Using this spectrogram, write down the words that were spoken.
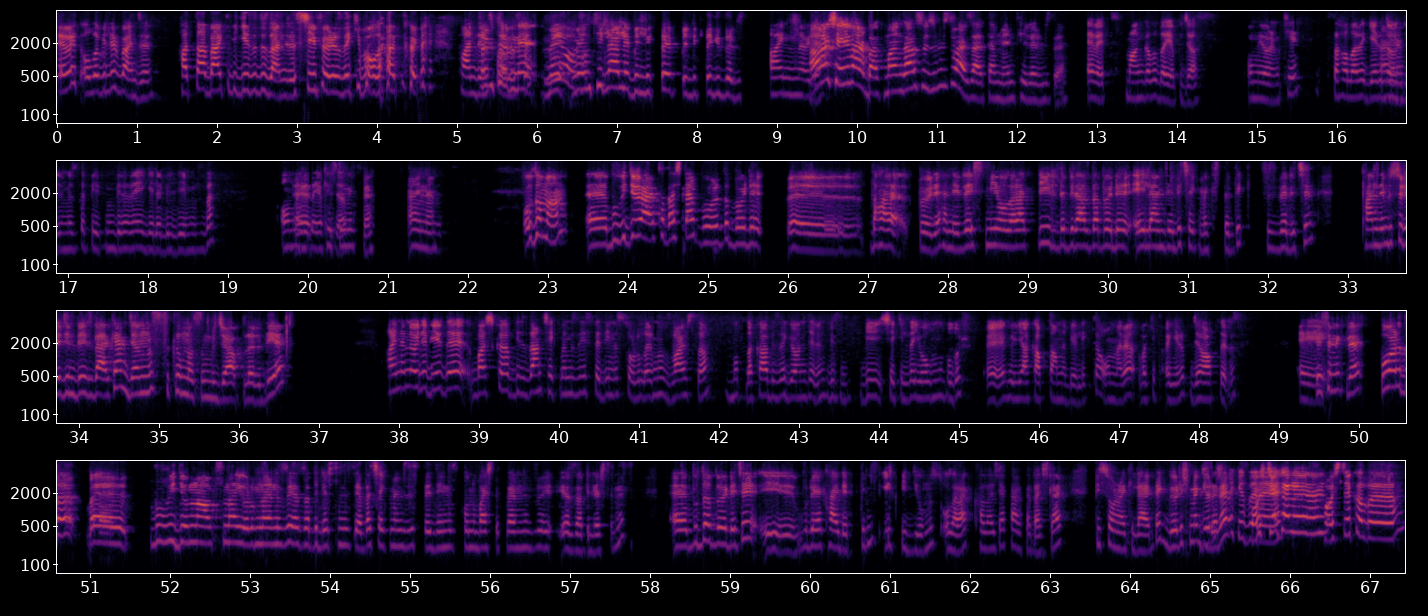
evet olabilir bence. Hatta belki bir gezi düzenleriz. Seafarers ekibi olarak böyle pandemi Tabii tabii me- me- mentilerle birlikte hep birlikte gideriz. Aynen öyle. Ama şey var bak mangal sözümüz var zaten mentilerimize. Evet mangalı da yapacağız. Umuyorum ki sahalara geri Aynen. döndüğümüzde bir gün bir araya gelebildiğimizde onları Evet da yapacağız. kesinlikle. Aynen. O zaman e, bu videoyu arkadaşlar bu arada böyle e, daha böyle hani resmi olarak değil de biraz da böyle eğlenceli çekmek istedik sizler için. Pandemi sürecinde izlerken canınız sıkılmasın bu cevapları diye. Aynen öyle bir de başka bizden çekmemizi istediğiniz sorularınız varsa mutlaka bize gönderin. Biz bir şekilde yolunu bulur. Hülya Kaptan'la birlikte onlara vakit ayırıp cevaplarız. Kesinlikle. Bu arada e, bu videonun altına yorumlarınızı yazabilirsiniz ya da çekmemizi istediğiniz konu başlıklarınızı yazabilirsiniz. E, bu da böylece e, buraya kaydettiğimiz ilk videomuz olarak kalacak arkadaşlar. Bir sonrakilerde görüşmek, üzere. Görüşmek üzere. Hoşçakalın. Hoşça kalın.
